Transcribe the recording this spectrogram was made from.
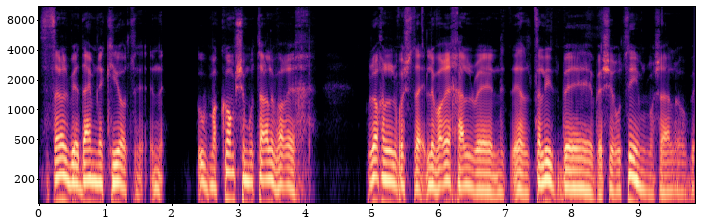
זה צריך להיות בידיים נקיות, ובמקום שמותר לברך. הוא לא יכול לבוש, לברך על, על טלית בשירותים, למשל, או, ב,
